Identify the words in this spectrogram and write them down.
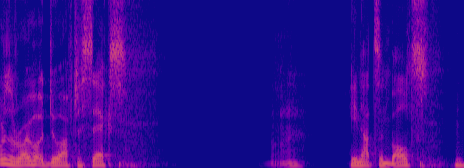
What does a robot do after sex? He nuts and bolts.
